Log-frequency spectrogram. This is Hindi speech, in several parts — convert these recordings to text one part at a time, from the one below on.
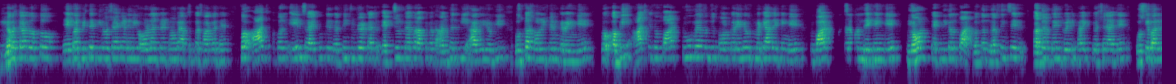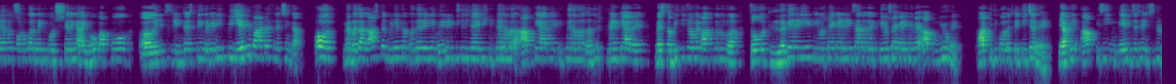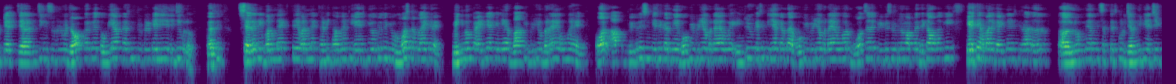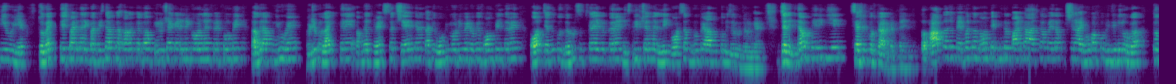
नमस्कार दोस्तों, एक बार फिर से किरोशा एकेडमी के ऑनलाइन प्लेटफॉर्म पे आप सबका स्वागत है। तो आज अपन एम्स रायपुर के नर्सिंग ट्यूटर का जो एक्चुअल पेपर आपके पास आंसर की आ गई होगी, उसका सॉल्यूशन करेंगे। तो अभी आज के जो पार्ट टू में अपन जो सॉल्व करेंगे, उसमें क्या देखेंगे? तो पार्ट अपन देखेंगे नॉन टेक्निकल पार्ट मतलब नर्सिंग से अदर देन 25 क्वेश्चन आए थे, उसके बारे में अपन सॉल्व करने की कोशिश करेंगे। आई होप आपको ये चीज़ इंटरेस्टिंग लगेगी। कि ये भी पार्ट है सिलेक्शन का। और मैं बता लास्ट तक वीडियो पे बने रहिए मेरिट चली जाएगी कितने नंबर आपके आ रहे हैं, कितने नंबर अदर स्टूडेंट के आ रहे हैं, मैं सभी चीज़ों पे बात करूँगा। तो लगे रहिए किरोशा एकेडमी के साथ, अगर किरोशा एकेडमी पे आप न्यू हैं, आप किसी कॉलेज के टीचर हैं, या फिर आप किसी एम जैसे इंस्टीट्यूट टीचिंग इंस्टीट्यूट में जॉब कर रहे हैं तो भी आप नर्सिंग ट्यूटर के लिए एलिजिबल हो। नर्सिंग सैलरी वन लाख से वन लाख थर्टी थाउज़ेंड की रेंज की होती है तो यू मस्ट अप्लाई करें। मिनिमम क्राइटेरिया के लिए बाकी वीडियो बनाए हुए हैं। और आप प्रिपरेशन कैसे करनी है, वो भी वीडियो बनाया हुआ है। इंटरव्यू कैसे क्लियर करता है, वो भी वीडियो बनाया हुआ और बहुत सारे प्रीवियस वीडियो में आपने देखा होगा कि कैसे हमारे गाइडलाइंस के साथ अदर लोग ने अपनी सक्सेसफुल जर्नी भी अचीव की हुई है। तो मैं तेज पाटीदार एक बार फिर से आपका स्वागत करता हूँ। किरुषा एकेडमी के ऑनलाइन प्लेटफॉर्म पे। अगर आप न्यू हैं वीडियो को लाइक करें, अपने फ्रेंड्स तक शेयर करें, ताकि वो भी मोटिवेट होकर फॉर्म फिल करें। और चैनल को ज़रूर सब्सक्राइब करें। डिस्क्रिप्शन में लिंक व्हाट्सएप ग्रुप है आप उसको भी ज़रूर ज्वाइन करें चलिए विदाउट देरी किए सेशन को स्टार्ट करते हैं। तो आपका जो पेपर का नॉन टेक्निकल पार्ट का आज का पहला क्वेश्चन आई होप आपको विजिबल होगा। तो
